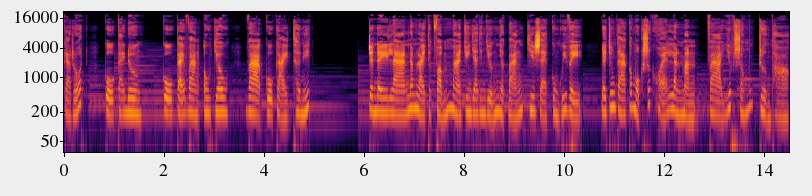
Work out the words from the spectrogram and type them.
cà rốt, củ cải đường, củ cải vàng Âu Châu và củ cải turnip. Trên đây là 5 loại thực phẩm mà chuyên gia dinh dưỡng Nhật Bản chia sẻ cùng quý vị để chúng ta có một sức khỏe lành mạnh và giúp sống trường thọ.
